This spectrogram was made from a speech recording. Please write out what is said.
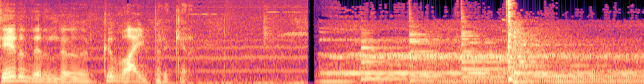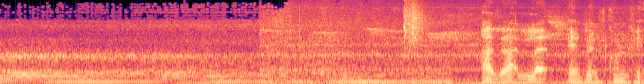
சீர்திருந்துவதற்கு வாய்ப்பு இருக்கிறது. அது அல்ல எங்கள் கொள்கை.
